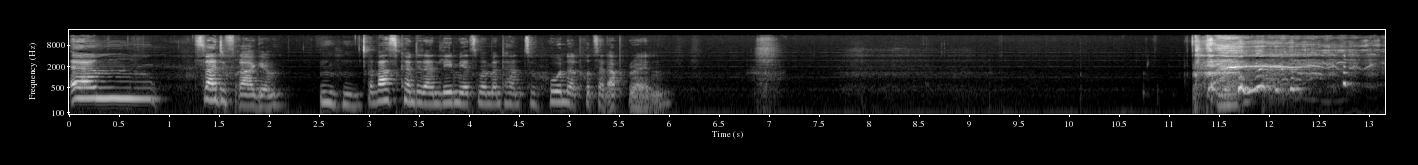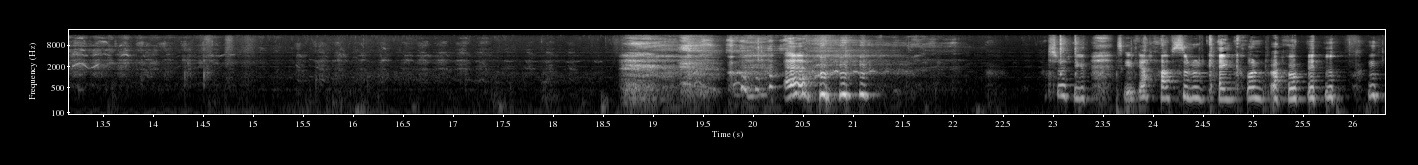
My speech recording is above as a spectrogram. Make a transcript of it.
ähm, zweite Frage. Mhm. Was könnte dein Leben jetzt momentan zu 100% upgraden? Entschuldigung, es gibt gerade absolut keinen Grund, warum wir lachen.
